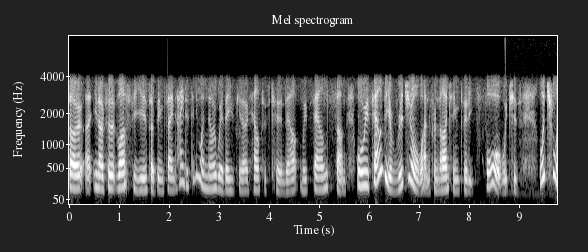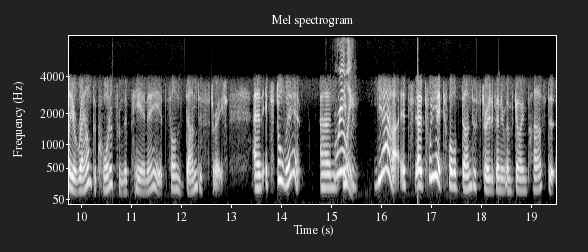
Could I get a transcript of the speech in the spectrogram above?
So, uh, you know, for the last few years, I've been saying, hey, does anyone know where these, you know, houses turned out? And we found some. Well, we found the original one from 1934, which is literally around the corner from the PNE. It's on Dundas Street, and it's still there. And really? It was, yeah, it's uh, 2812 Dundas Street if anyone's going past it.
